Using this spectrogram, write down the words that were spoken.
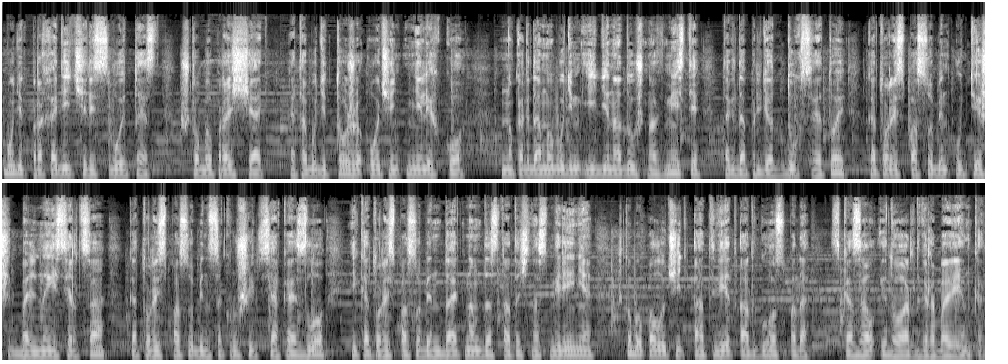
будет проходить через свой тест, чтобы прощать. Это будет тоже очень нелегко. Но когда мы будем единодушно вместе, тогда придет Дух Святой, который способен утешить больные сердца, который способен сокрушить всякое зло и который способен дать нам достаточно смирения, чтобы получить ответ от Господа», сказал Эдуард Гробовенко.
